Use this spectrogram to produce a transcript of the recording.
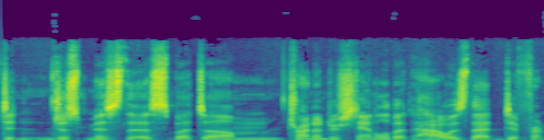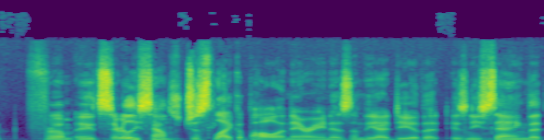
didn't just miss this, but um, trying to understand a little bit how is that different from? it really sounds just like Apollinarianism. The idea that isn't he saying that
